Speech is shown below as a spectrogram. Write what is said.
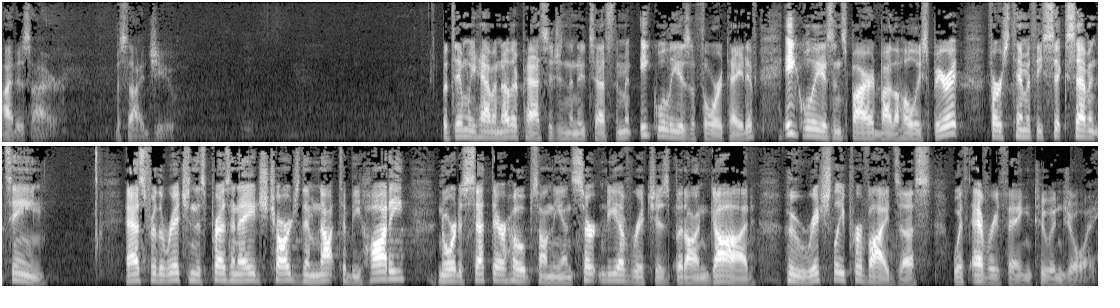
I desire besides you. But then we have another passage in the New Testament, equally as authoritative, equally as inspired by the Holy Spirit, 1 Timothy 6 17. As for the rich in this present age, charge them not to be haughty, nor to set their hopes on the uncertainty of riches, but on God, who richly provides us with everything to enjoy.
